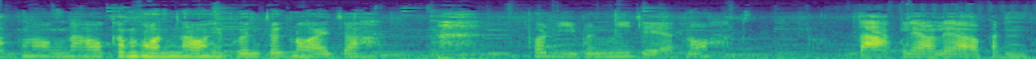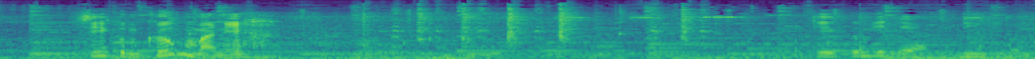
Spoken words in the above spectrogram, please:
ซักน่องเนากับหมอนเนาให้เพิ่นจักหน่อยจ้ะพอดีมันมีแดดเนาะตากแล้วแล้วปันสีคึมคึมมาเนี่ยโอเคคือมีแดดดีด้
